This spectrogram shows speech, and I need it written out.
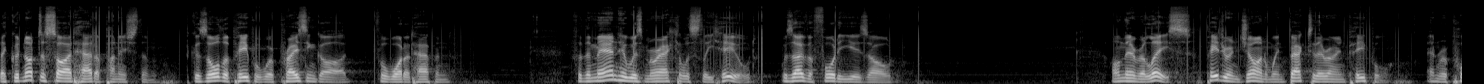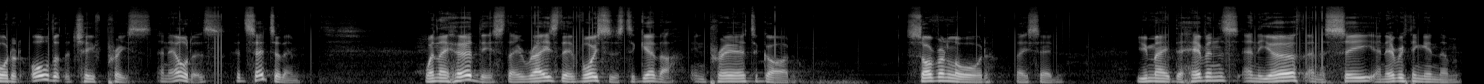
They could not decide how to punish them, because all the people were praising God for what had happened. For the man who was miraculously healed was over 40 years old. On their release, Peter and John went back to their own people and reported all that the chief priests and elders had said to them. When they heard this, they raised their voices together in prayer to God. Sovereign Lord, they said, you made the heavens and the earth and the sea and everything in them.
